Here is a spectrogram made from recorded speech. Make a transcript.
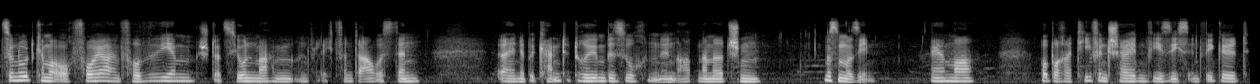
Zur Not können wir auch vorher Fort William Station machen und vielleicht von da aus dann eine Bekannte drüben besuchen in Artnermörchen. Müssen wir sehen. Werden wir operativ entscheiden, wie sich entwickelt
